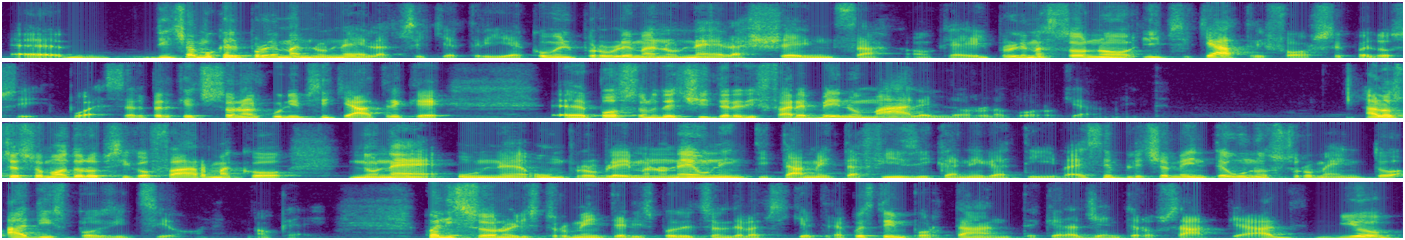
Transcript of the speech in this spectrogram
Eh, diciamo che il problema non è la psichiatria, come il problema non è la scienza. Okay? Il problema sono i psichiatri, forse, quello sì, può essere, perché ci sono alcuni psichiatri che eh, possono decidere di fare bene o male il loro lavoro, chiaramente. Allo stesso modo lo psicofarmaco non è un, un, problema, non è un'entità metafisica negativa, è semplicemente uno strumento a disposizione. Okay? Quali sono gli strumenti a disposizione della psichiatria? Questo è importante che la gente lo sappia. Io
